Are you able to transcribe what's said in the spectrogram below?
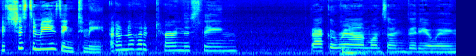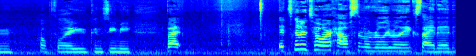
It's just amazing to me. I don't know how to turn this thing back around once I'm videoing. Hopefully you can see me. But it's gonna tow our house and we're really, really excited.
